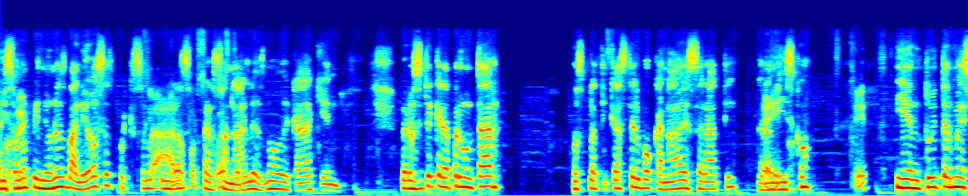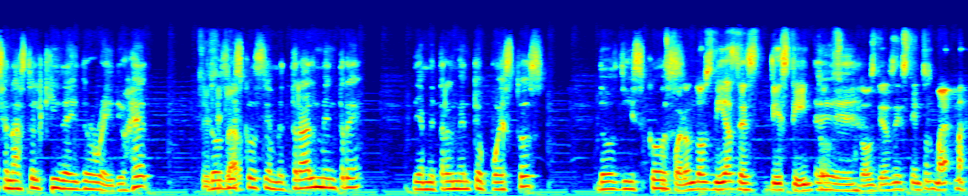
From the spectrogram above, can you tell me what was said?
y son opiniones valiosas porque son Claro, opiniones por personales, ¿no? De cada quien. Pero sí te quería preguntar, nos platicaste el Bocanada de Cerati, gran Ey. disco, Sí, y en Twitter mencionaste el Key Day de Radiohead. sí, sí, dos claro. discos diametralmente, diametralmente opuestos, dos discos. Pues fueron dos días distintos. Eh. Dos días distintos. Ma- ma-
